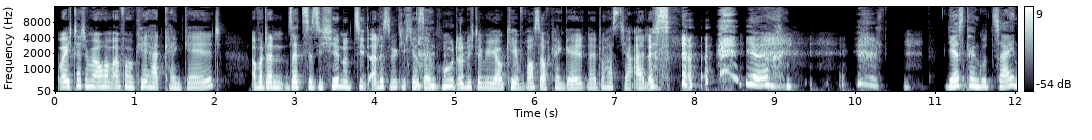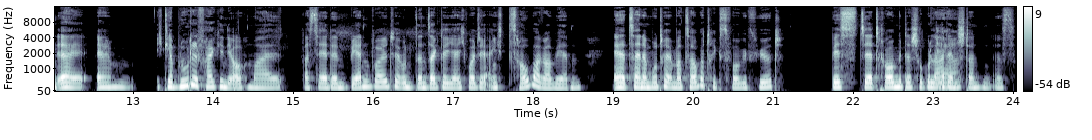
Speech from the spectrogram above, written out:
Weil ich dachte mir auch am Anfang, okay, er hat kein Geld, aber dann setzt er sich hin und zieht alles Mögliche aus seinem Hut und ich denke mir, ja, okay, brauchst du auch kein Geld, ne? Du hast ja alles. Ja. ja, es kann gut sein. Äh, ähm, ich glaube, Nudel fragt ihn ja auch mal, was er denn werden wollte. Und dann sagt er, ja, ich wollte eigentlich Zauberer werden. Er hat seiner Mutter immer Zaubertricks vorgeführt, bis der Traum mit der Schokolade Ja. entstanden ist.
